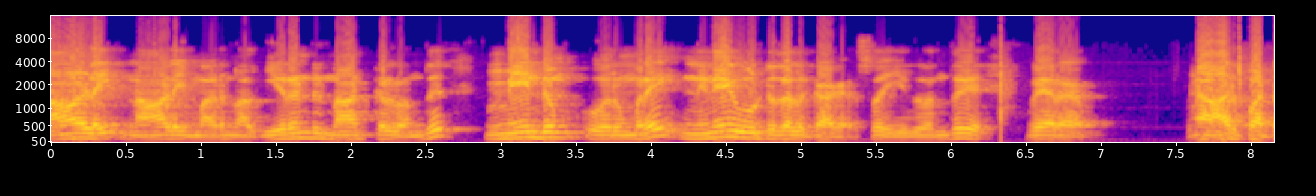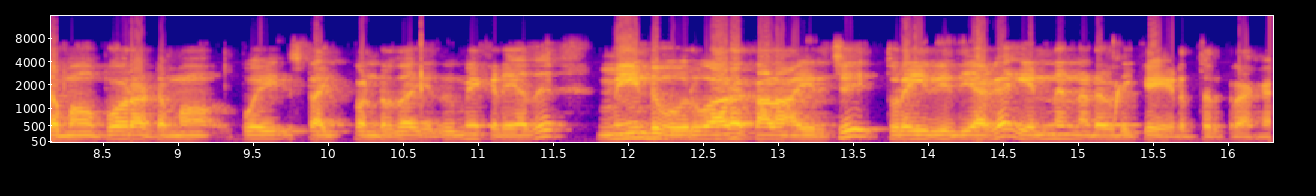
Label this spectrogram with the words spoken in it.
நாளை நாளை மறுநாள் இரண்டு நாட்கள் வந்து மீண்டும் ஒரு முறை நினைவூட்டுதலுக்காக. ஸோ இது வந்து வேற ஆர்ப்பாட்டமோ போராட்டமோ போய் ஸ்ட்ரைக் பண்றதோ எதுவுமே கிடையாது. மீண்டும் ஒரு வார காலம் ஆயிருச்சு. துறை ரீதியாக என்ன நடவடிக்கை எடுத்திருக்கிறாங்க?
